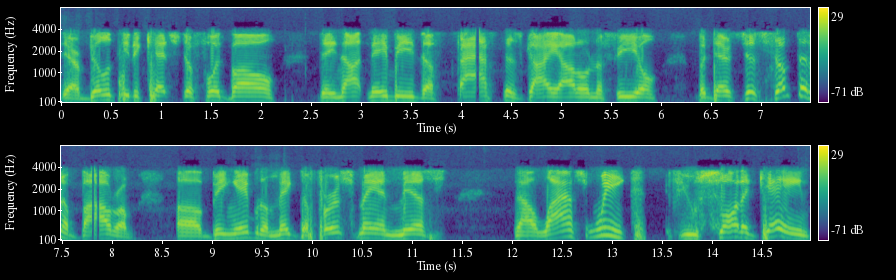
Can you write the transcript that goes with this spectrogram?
their ability to catch the football, they not maybe the fastest guy out on the field, but there's just something about them uh, being able to make the first man miss. Now, last week, if you saw the game,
